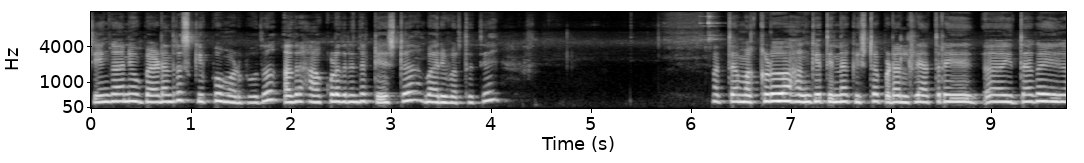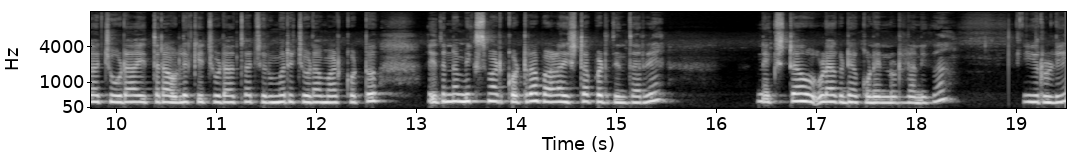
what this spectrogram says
ಶೇಂಗಾ ನೀವು ಬೇಡ ಅಂದ್ರೆ ಸ್ಕಿಪ್ಪು ಮಾಡ್ಬೋದು. ಆದರೆ ಹಾಕ್ಕೊಳ್ಳೋದ್ರಿಂದ ಟೇಸ್ಟ್ ಭಾರಿ ಬರ್ತೈತಿ. ಮತ್ತು ಮಕ್ಕಳು ಹಾಗೆ ತಿನ್ನೋಕೆ ಇಷ್ಟಪಡಲ್ಲ ರೀ ಆ ಥರ ಇದ್ದಾಗ ಈಗ ಚೂಡ, ಈ ಥರ ಅವಲಕ್ಕಿ ಚೂಡ ಅಥವಾ ಚುರುಮುರಿ ಚೂಡ ಮಾಡಿಕೊಟ್ಟು ಇದನ್ನು ಮಿಕ್ಸ್ ಮಾಡಿಕೊಟ್ರೆ ಭಾಳ ಇಷ್ಟಪಟ್ಟು ತಿಂತಾರೆ ರೀ ನೆಕ್ಸ್ಟ್ ಉಳ್ಳಾಗಡ್ಡಿ ಹಾಕ್ಕೊಂಡೇನಿ ನೋಡಿರಿ ನಾನೀಗ? ಈರುಳ್ಳಿ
